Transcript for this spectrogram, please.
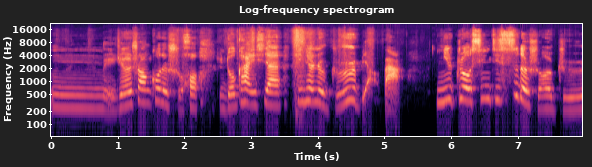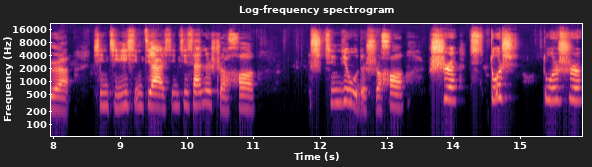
嗯，每节上课的时候，你都看一下今天的值日表吧。你只有星期四的时候值日，星期一、星期二、星期三的时候，星期五的时候是多是多是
